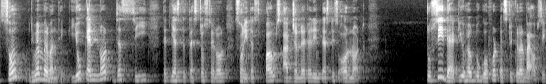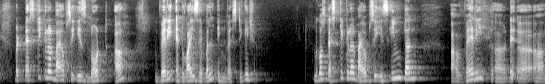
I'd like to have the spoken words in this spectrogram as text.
So remember one thing, you cannot just see that yes the testosterone, sorry the sperms are generated in testis or not. To see that you have to go for testicular biopsy. But testicular biopsy is not a very advisable investigation. Because testicular biopsy is in turn a very uh, uh, uh,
